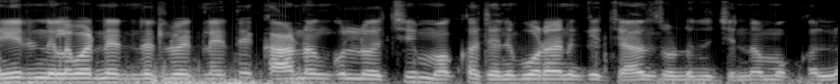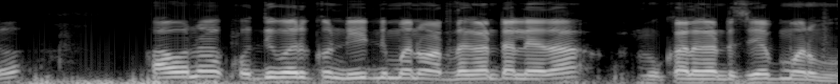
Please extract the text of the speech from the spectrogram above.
నీరు నిలబడినట్లయితే కాండంకుళ్ళు వచ్చి మొక్క చనిపోవడానికి ఛాన్స్ ఉంటుంది చిన్న మొక్కల్లో. కావున కొద్ది వరకు నీటిని మనం అర్ధగంట లేదా ముక్కాలు గంట సేపు మనము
